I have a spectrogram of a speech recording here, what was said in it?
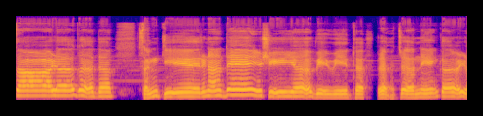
ಸಾಳಗದ ಸಂಕೀರ್ಣ ದೇಶೀಯ ವಿವಿಧ ರಚನೆಗಳ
